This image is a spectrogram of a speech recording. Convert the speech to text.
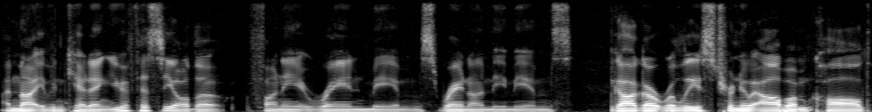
I'm not even kidding. You have to see all the funny rain memes, rain on me memes. Gaga released her new album called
